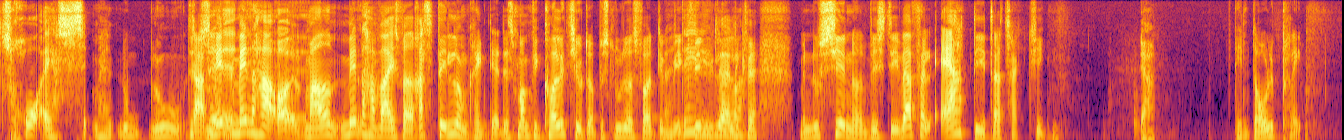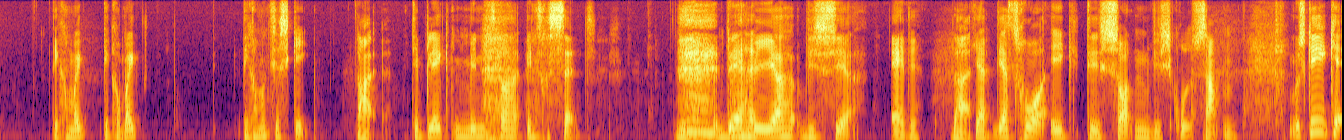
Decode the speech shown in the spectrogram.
tror jeg simpelthen... Nu, nu der, ser- mænd, mænd, har, meget, mænd har faktisk været ret stille omkring det her. Det er som om, vi kollektivt har besluttet os for, at det, Ja, det det er kvinde, helt eller kvinder. Men nu siger jeg noget. Hvis det i hvert fald er det, der er taktikken. Ja. Det er en dårlig plan. Det kommer ikke, det kommer ikke, det kommer ikke til at ske. Nej. Det bliver ikke mindre interessant. Jo Det er- mere vi ser af det. Nej. Jeg, jeg tror ikke, det er sådan, vi er skruet sammen. Måske, kan,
